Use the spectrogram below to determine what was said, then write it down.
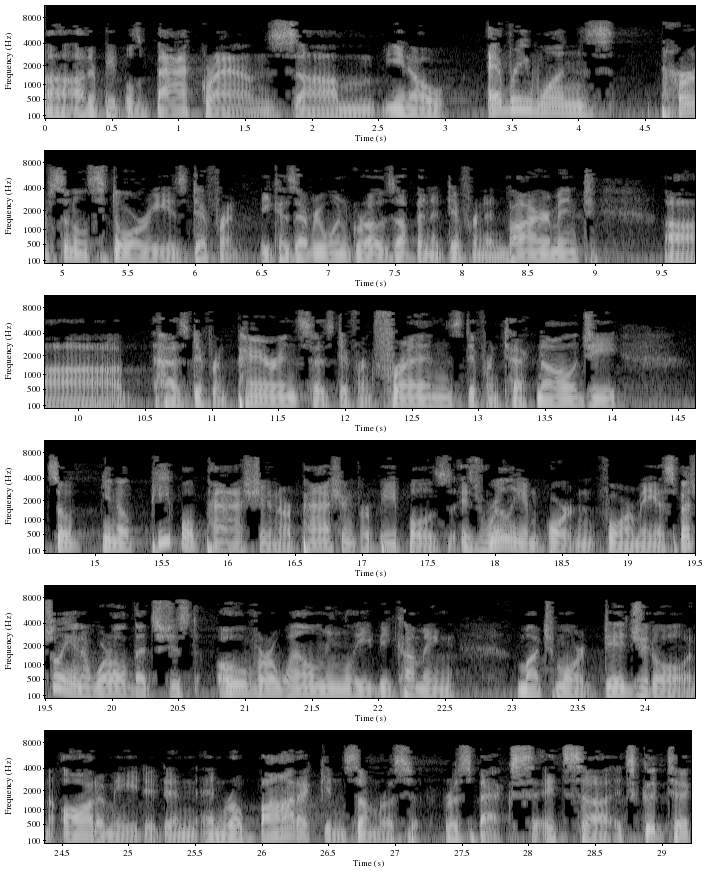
other people's backgrounds. Um, you know, everyone's personal story is different because everyone grows up in a different environment, uh, has different parents, has different friends, different technology. So, you know, people passion or passion for people is, is really important for me, especially in a world that's just overwhelmingly becoming much more digital and automated and, and robotic in some res- respects. It's uh, it's good to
